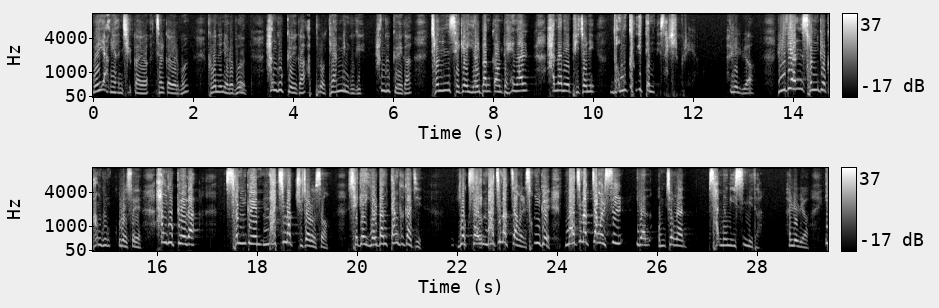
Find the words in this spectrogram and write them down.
왜 양이 안 칠까요? 안 찰까요, 여러분? 그거는 여러분 한국 교회가 앞으로 대한민국이 한국 교회가 전 세계 열방 가운데 행할 하나님의 비전이 너무 크기 때문에 사실은 그래요. 할렐루야. 위대한 선교 강국으로서의 한국 교회가 선교의 마지막 주자로서 세계 열방 땅 끝까지 역사의 마지막 장을 선교의 마지막 장을 쓸 이란 엄청난 사명이 있습니다. 할렐루야. 이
